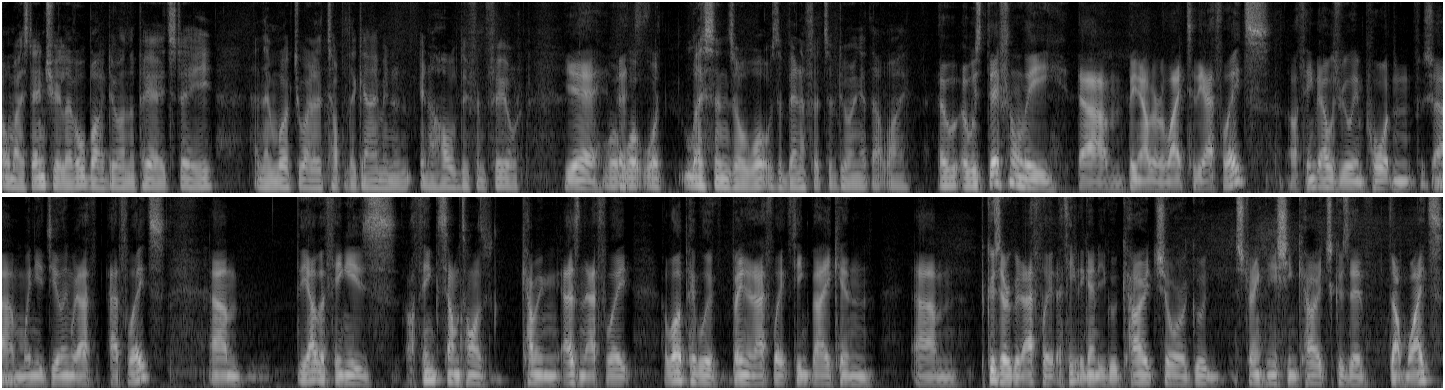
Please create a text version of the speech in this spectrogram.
almost entry level by doing the PhD, and then worked your way to the top of the game in a, in a whole different field. Yeah. What, what, what lessons or what was the benefits of doing it that way? It, it was definitely um, being able to relate to the athletes. I think that was really important sure. um, when you're dealing with athletes. Um, the other thing is, I think sometimes coming as an athlete a lot of people who've been an athlete think they can, um, because they're a good athlete, they think they're going to be a good coach or a good strength and conditioning coach because they've done weights.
